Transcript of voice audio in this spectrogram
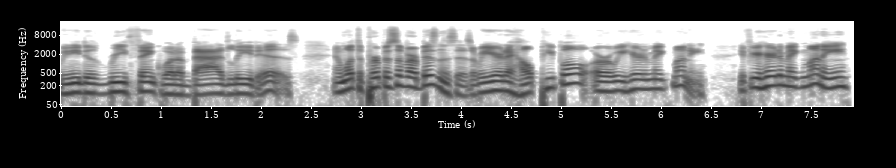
we need to rethink what a bad lead is and what the purpose of our business is. Are we here to help people or are we here to make money? If you're here to make money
